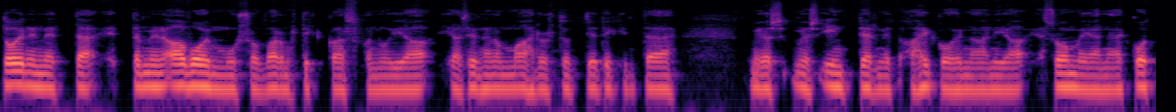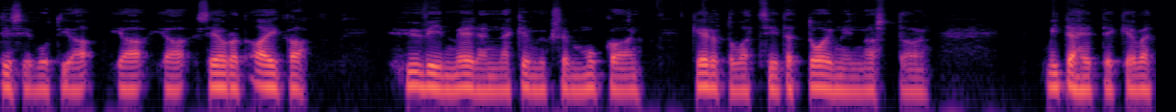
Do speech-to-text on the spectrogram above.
Toinen, että, että meidän avoimuus on varmasti kasvanut ja, ja senhän on mahdollistanut tietenkin tämä myös, myös internet aikoinaan ja, ja some ja nämä kotisivut ja, ja, ja seurat aika hyvin meidän näkemyksen mukaan kertovat siitä toiminnastaan, mitä he tekevät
